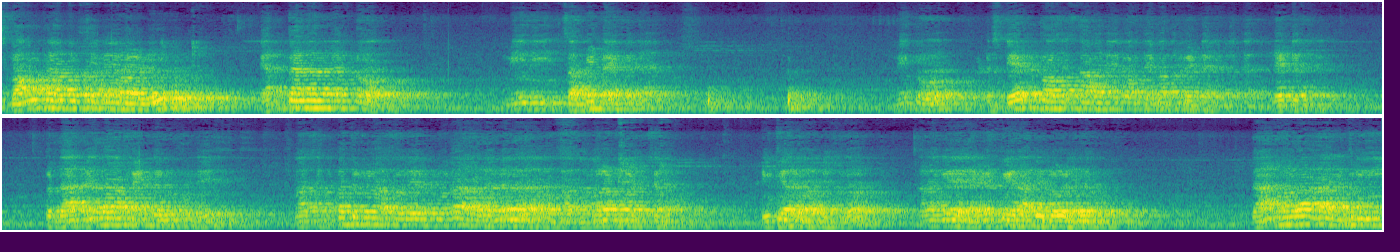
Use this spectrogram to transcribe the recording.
స్మాల్ పేపర్స్ అనేవాళ్ళు ఎంత లో మీది సబ్మిట్ అయితేనే మీకు అంటే స్టేట్ పాస్ ఇస్తామనేది ఒక నిబంధన పెట్టారు లేటెస్ట్ ఇప్పుడు దాని మీద ఫైన్ జరుగుతుంది. మా చిన్నపత్రికల అసోసియేషన్ కూడా దాని మీద ఒక మెమోరాండం ఇచ్చాము డిపిఆర్ ఆఫీసులో అలాగే ఎన్ఎస్పిఆర్ ఆఫీసులో కూడా ఇచ్చాము దానివల్ల ఇప్పుడు ఈ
